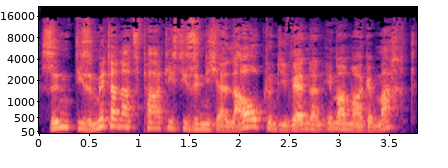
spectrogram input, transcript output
sind diese Mitternachtspartys, die sind nicht erlaubt und die werden dann immer mal gemacht.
